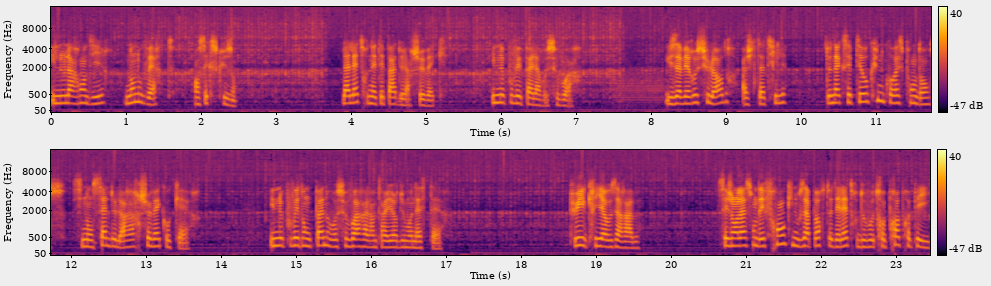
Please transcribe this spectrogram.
Ils nous la rendirent, non ouverte, en s'excusant. La lettre n'était pas de l'archevêque. Ils ne pouvaient pas la recevoir. Ils avaient reçu l'ordre, ajouta-t-il, de n'accepter aucune correspondance, sinon celle de leur archevêque au Caire. Ils ne pouvaient donc pas nous recevoir à l'intérieur du monastère. Puis il cria aux Arabes. Ces gens-là sont des Francs qui nous apportent des lettres de votre propre pays,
